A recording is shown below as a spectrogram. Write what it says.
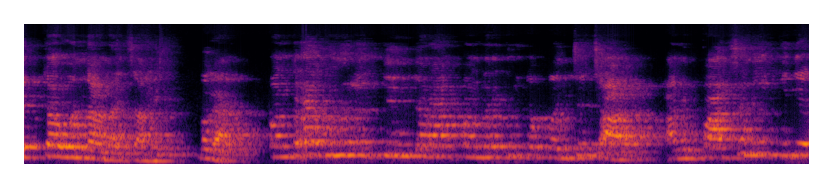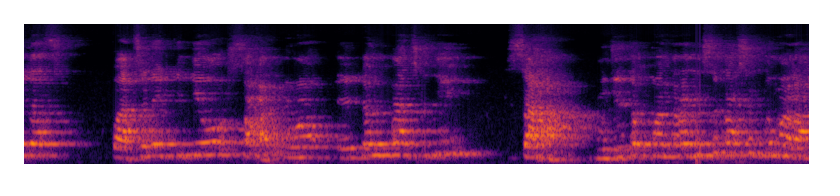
एकावन्न आणायचं आहे. बघा पंधरा गुणिले तीन करा पंधरा त्रिक पंचेचाळ. आणि पाचने किती येतात? पाचने किती हो? सहा. किंवा एकन पाच किती? सहा. म्हणजे तर पंधरा दिसत असेल तुम्हाला.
